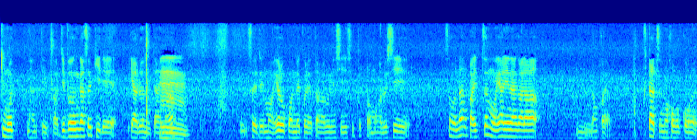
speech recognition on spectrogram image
気持なんていうか自分が好きでやるみたいな、うん。それでまあ喜んでくれたら嬉しいしとかもあるしそうなんかいつもやりながら、うん、なんか2つの方向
